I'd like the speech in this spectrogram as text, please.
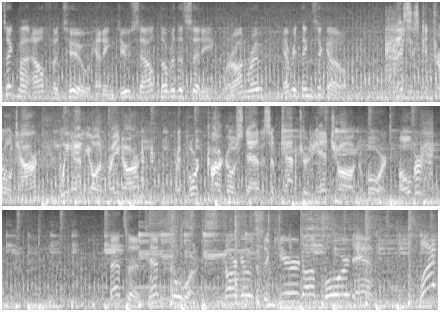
Sigma Alpha 2 heading due south over the city. We're en route. Everything's a go. This is Control Tower. We have you on radar. Report cargo status of captured Hedgehog aboard. Over. That's a 10-4. Cargo secured on board and... What?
